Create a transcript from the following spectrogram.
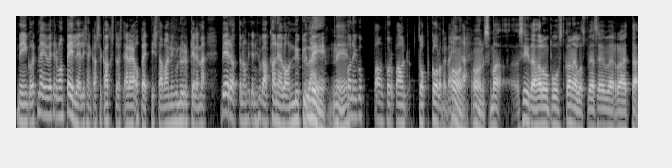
niin kuin, että ei vaan pelleellisen kanssa 12 erää opetti sitä vaan niin kuin nyrkkeilemään, verrattuna miten hyvä Canelo on nykyään. Niin, niin. On niin kuin pound for pound top kolme On, vähintään. on. S- Mä siitä haluan puhua Kanelosta vielä sen verran, että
